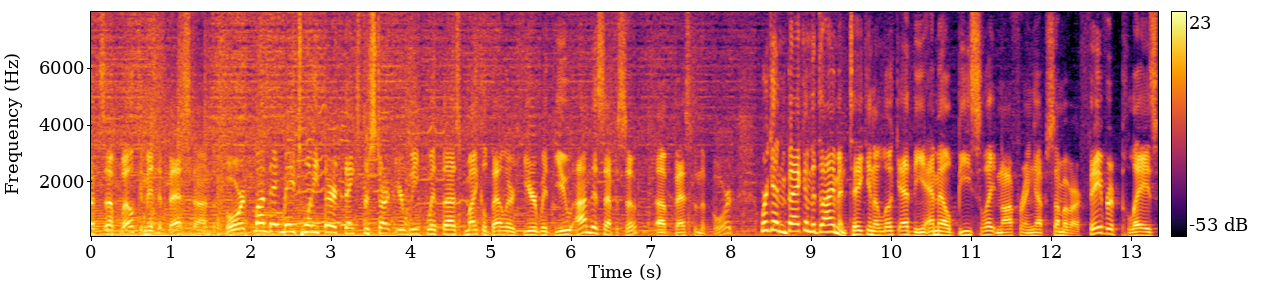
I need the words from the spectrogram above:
What's up? Welcome into Best on the Board. Monday, May 23rd. Thanks for starting your week with us. Michael Beller here with you on this episode of Best on the Board. We're getting back in the diamond, taking a look at the MLB slate and offering up some of our favorite plays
